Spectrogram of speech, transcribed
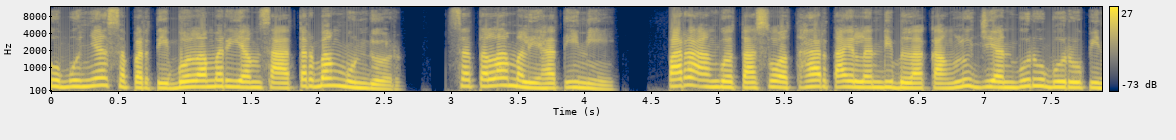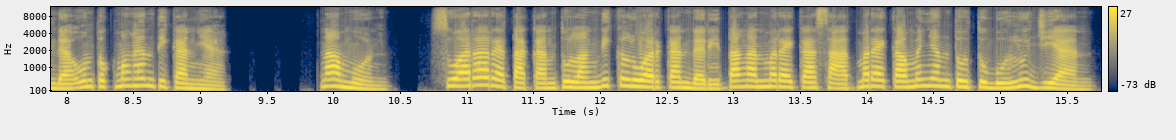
Tubuhnya seperti bola meriam saat terbang mundur. Setelah melihat ini, para anggota SWAT Heart Island di belakang Lujian buru-buru pindah untuk menghentikannya. Namun, suara retakan tulang dikeluarkan dari tangan mereka saat mereka menyentuh tubuh Lujian,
